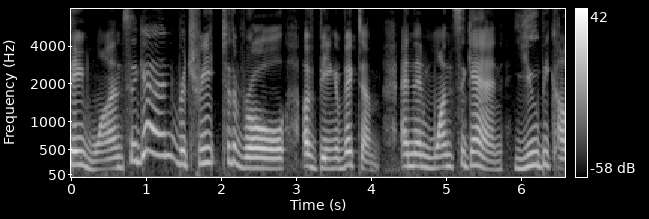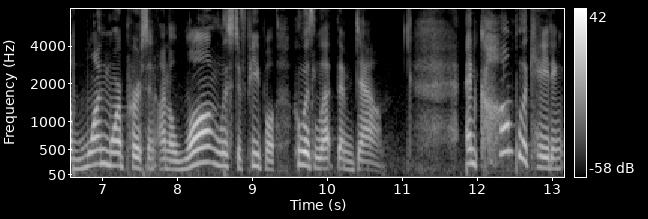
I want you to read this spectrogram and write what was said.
they once again retreat to the role of being a victim. And then once again, you become one more person on a long list of people who has let them down. And complicating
